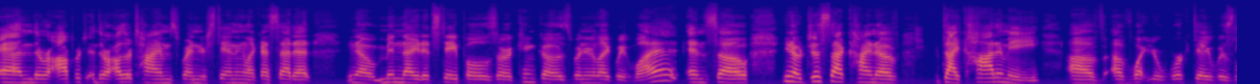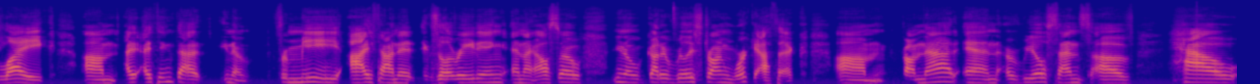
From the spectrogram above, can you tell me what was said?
And there were oppor- there are other times when you're standing, like I said, at you know midnight at Staples or Kinko's when you're like, wait, what? And so you know, just that kind of dichotomy of of what your workday was like. Um, I, I think that you know for me, I found it exhilarating, and I also, you know, got a really strong work ethic, um, from that and a real sense of how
